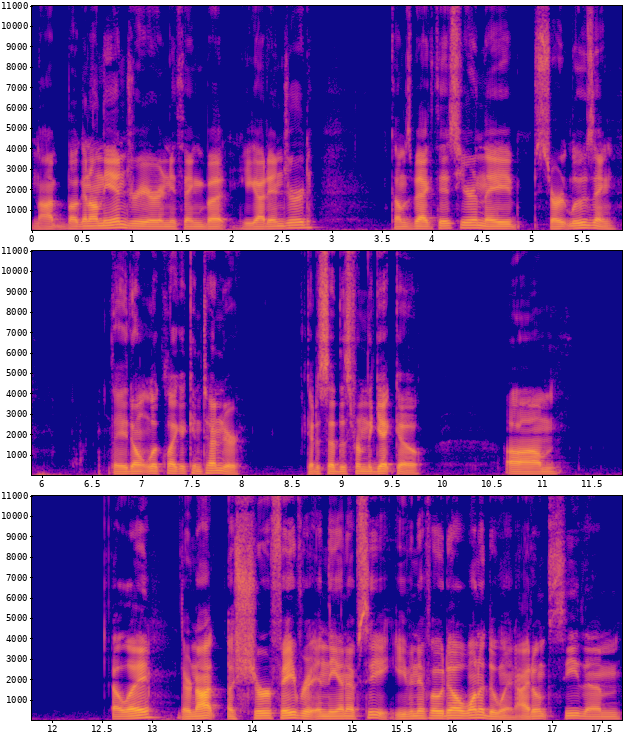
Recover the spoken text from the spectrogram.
not bugging on the injury or anything, but he got injured. Comes back this year and they start losing. They don't look like a contender. Could have said this from the get go. Um, LA, they're not a sure favorite in the NFC, even if Odell wanted to win. I don't see them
